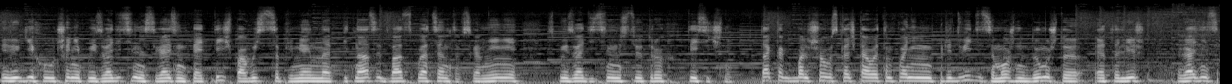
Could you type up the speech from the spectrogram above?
и других улучшений производительность Ryzen 5000 повысится примерно на 15-20% в сравнении с производительностью 3000. Так как большого скачка в этом плане не предвидится, можно думать, что это лишь разница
